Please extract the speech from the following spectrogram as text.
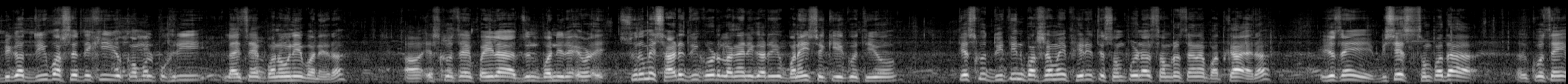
विगत दुई वर्षदेखि यो कमल पोखरीलाई चाहिँ बनाउने भनेर यसको चाहिँ पहिला जुन बनिरहेको एउटा सुरुमै साढे दुई करोड लगानी गरेर यो बनाइसकिएको थियो त्यसको दुई तिन वर्षमै फेरि त्यो सम्पूर्ण संरचना भत्काएर यो चाहिँ विशेष सम्पदा सम्पदाको चाहिँ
